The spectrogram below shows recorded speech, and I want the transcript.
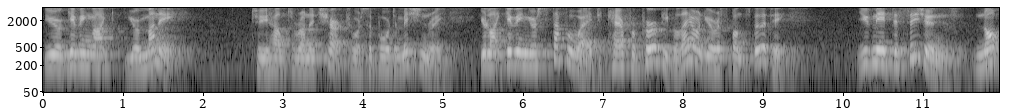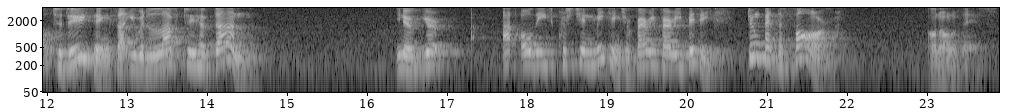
You're giving like your money to help to run a church or support a missionary. You're like giving your stuff away to care for poor people. They aren't your responsibility. You've made decisions not to do things that you would love to have done. You know, you're at all these Christian meetings. You're very, very busy. Don't bet the farm on all of this.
